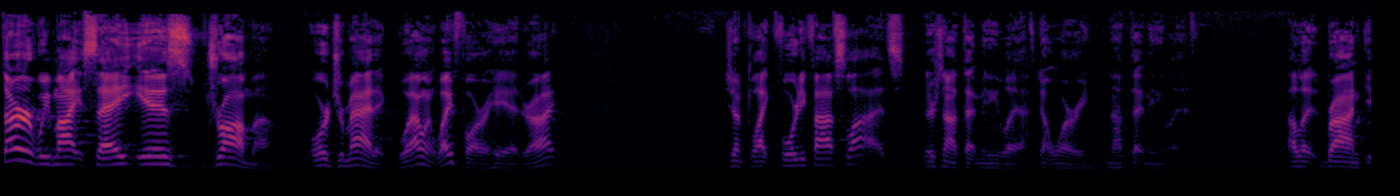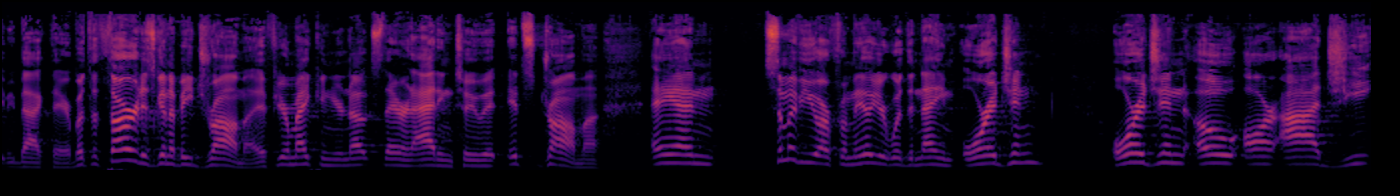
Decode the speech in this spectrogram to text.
Third, we might say, is drama or dramatic. Boy, I went way far ahead, right? Jumped like 45 slides. There's not that many left. Don't worry, not that many left. I'll let Brian get me back there. But the third is going to be drama. If you're making your notes there and adding to it, it's drama. And some of you are familiar with the name Origen. Origen, O R I G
